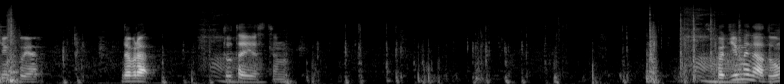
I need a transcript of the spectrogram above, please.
Dziękuję. Dobra, tutaj jestem. Schodzimy na dół.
